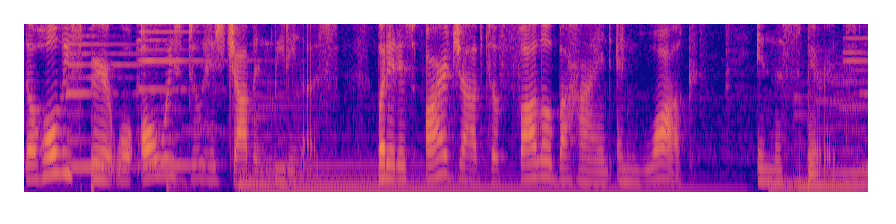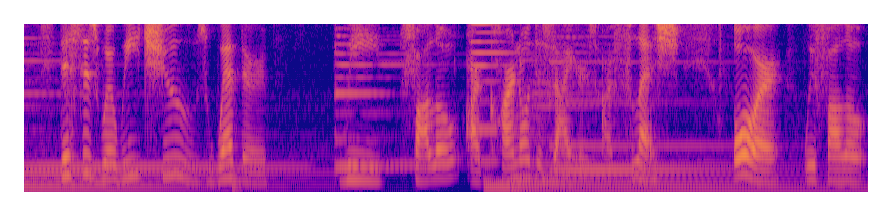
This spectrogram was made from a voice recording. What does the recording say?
The Holy Spirit will always do his job in leading us, but it is our job to follow behind and walk in the Spirit. This is where we choose whether we follow our carnal desires, our flesh, or we follow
